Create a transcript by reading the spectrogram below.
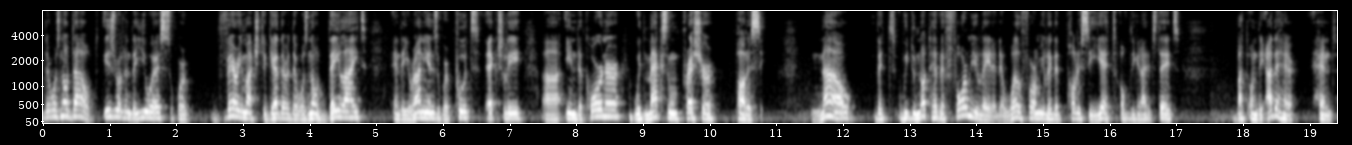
there was no doubt Israel and the US were very much together. There was no daylight, and the Iranians were put actually uh, in the corner with maximum pressure policy. Now, that we do not have a formulated, a well formulated policy yet of the United States. But on the other hand,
